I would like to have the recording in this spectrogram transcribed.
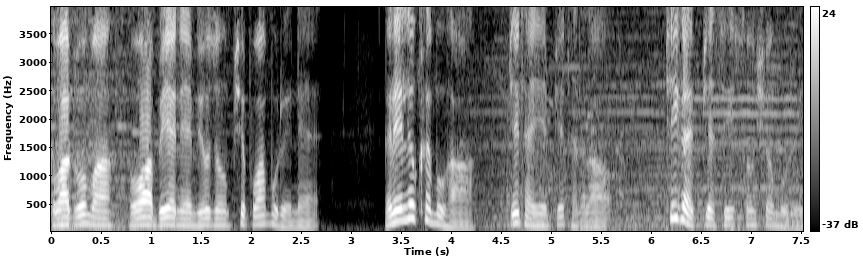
ကမ္ဘာတော်မှာဘဝဘေးရန်မျိုးစုံဖြစ်ပွားမှုတွေနဲ့ငလင်လောက်ခတ်မှုဟာပြင်းထန်ရင်ပြင်းထန်တဲ့လောက် ထိခိုက်ပျက်စီးဆုံးရှုံးမှုတွေ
